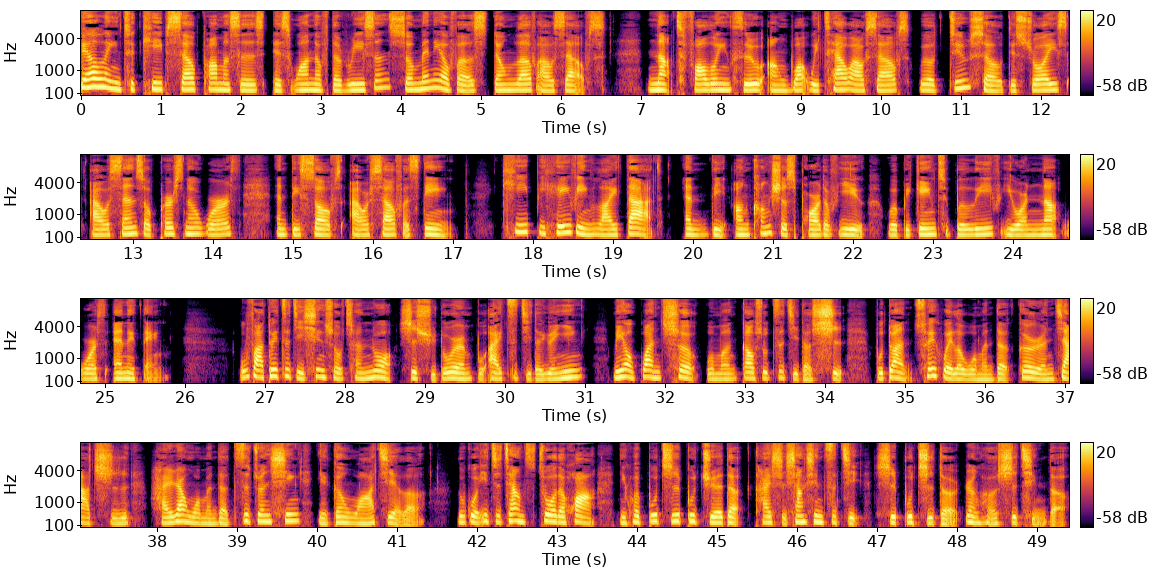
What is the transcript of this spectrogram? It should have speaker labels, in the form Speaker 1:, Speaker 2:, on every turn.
Speaker 1: Failing to keep self promises is one of the reasons so many of us don't love ourselves. Not following through on what we tell ourselves will do so destroys our sense of personal worth and dissolves our self esteem. Keep behaving like that and the unconscious part of you will begin to believe you are not worth anything. 无法对自己信守承诺，是许多人不爱自己的原因。没有贯彻我们告诉自己的事，不断摧毁了我们的个人价值，还让我们的自尊心也更瓦解了。如果一直这样子做的话，你会不知不觉的开始相信自己是不值得任何事情的。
